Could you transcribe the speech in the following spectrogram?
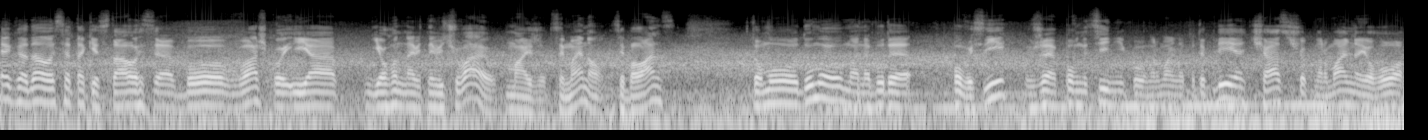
Як гадалося, так і сталося. Було важко, і я його навіть не відчуваю майже цей менал, цей баланс. Тому думаю, в мене буде по весні вже повноцінні, коли нормально потепліє, час, щоб нормально його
